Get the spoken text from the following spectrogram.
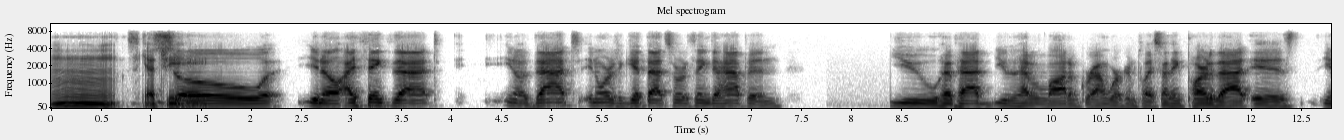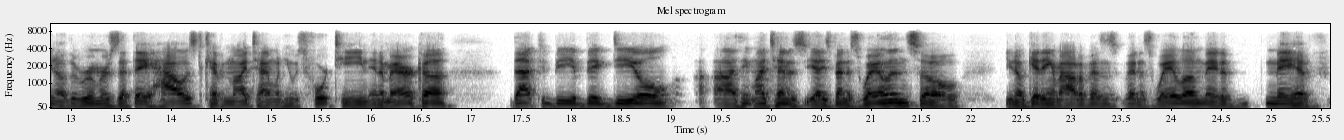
Mm, sketchy. So you know, I think that you know that in order to get that sort of thing to happen, you have had you had a lot of groundwork in place. I think part of that is you know the rumors that they housed Kevin Maitan when he was 14 in America. That could be a big deal. I think Maitan is yeah he's Venezuelan, so you know getting him out of Venezuela may have may have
